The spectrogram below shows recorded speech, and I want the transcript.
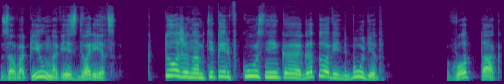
завопил на весь дворец. «Кто же нам теперь вкусненько готовить будет?» Вот так,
